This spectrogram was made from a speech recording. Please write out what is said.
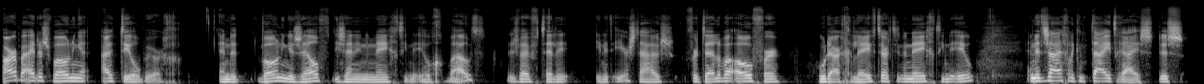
arbeiderswoningen uit Tilburg. En de woningen zelf die zijn in de 19e eeuw gebouwd. Dus wij vertellen in het eerste huis vertellen we over hoe daar geleefd werd in de 19e eeuw. En dit is eigenlijk een tijdreis. Dus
